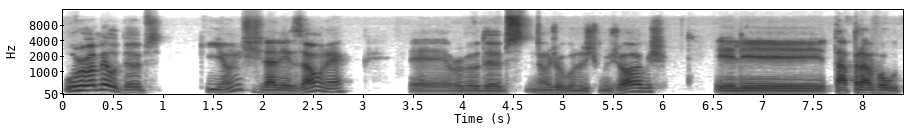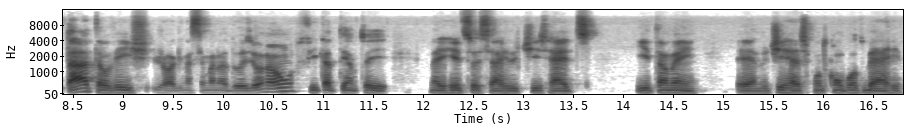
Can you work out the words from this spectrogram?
o Romeo Dubs, que antes da lesão, né, é, o Romeo Dubs não jogou nos últimos jogos, ele tá para voltar, talvez jogue na semana 12 ou não. Fica atento aí nas redes sociais do Cheeseheads e também é, no cheeseheads.com.br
